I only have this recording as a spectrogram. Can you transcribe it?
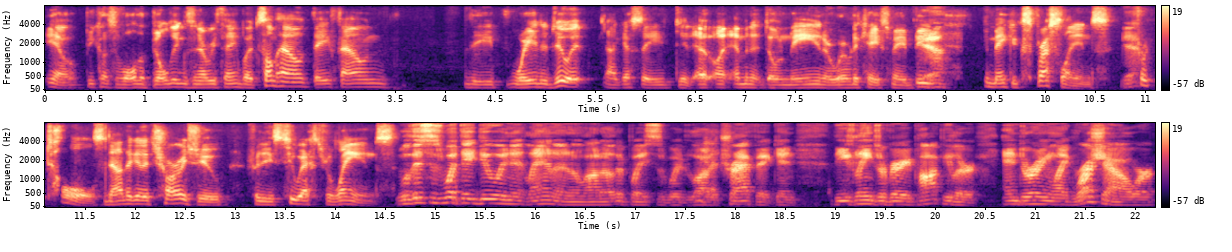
you know, because of all the buildings and everything. But somehow they found the way to do it. I guess they did e- eminent domain or whatever the case may be Yeah. to make express lanes Yeah. for tolls. Now they're going to charge you for these two extra lanes. Well, this is what they do in Atlanta and a lot of other places with a lot of traffic, and these lanes are very popular. And during like rush hour,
